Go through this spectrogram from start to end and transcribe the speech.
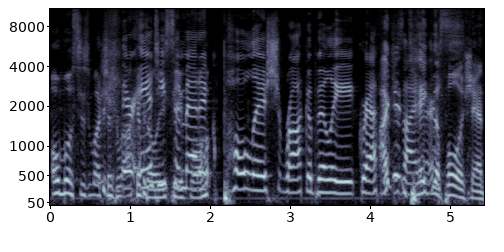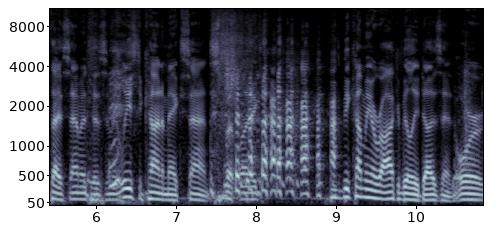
almost as much as They're rockabilly anti-Semitic people. Polish rockabilly graphic design. I can designers. take the Polish anti-Semitism. At least it kind of makes sense. But like, becoming a rockabilly doesn't, or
